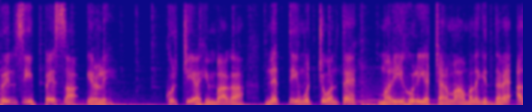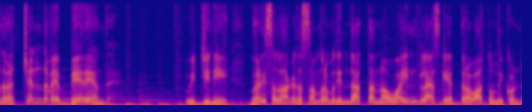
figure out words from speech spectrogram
ಪ್ರಿನ್ಸಿ ಪೇಸಾ ಇರಲಿ. ಕುರ್ಚಿಯ ಹಿಂಭಾಗ ನೆತ್ತಿ ಮುಚ್ಚುವಂತೆ ಮರಿ ಹುಲಿಯ ಚರ್ಮ ಮಲಗಿದ್ದರೆ ಅದರ ಚೆಂದವೇ ಬೇರೆ ಅಂದೆ. ವಿಜ್ಜಿನಿ ಭರಿಸಲಾಗದ ಸಂಭ್ರಮದಿಂದ ತನ್ನ ವೈನ್ ಗ್ಲಾಸ್ಗೆ ದ್ರವ ತುಂಬಿಕೊಂಡ.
